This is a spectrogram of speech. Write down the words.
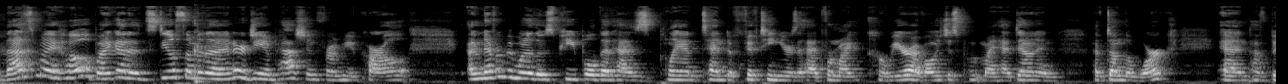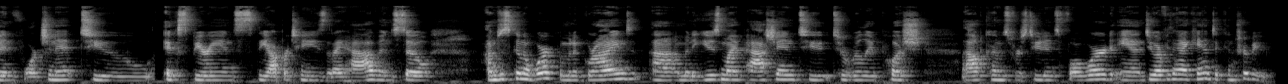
That's my hope. I got to steal some of the energy and passion from you, Carl. I've never been one of those people that has planned 10 to 15 years ahead for my career. I've always just put my head down and have done the work and have been fortunate to experience the opportunities that I have. And so I'm just going to work. I'm going to grind. Uh, I'm going to use my passion to to really push outcomes for students forward and do everything I can to contribute.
